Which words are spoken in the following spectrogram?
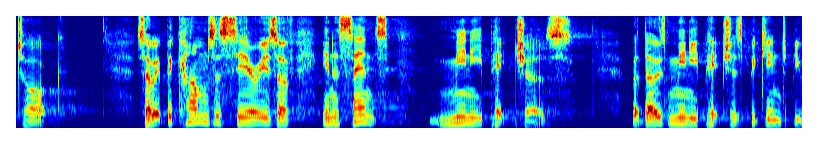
took. So it becomes a series of, in a sense, mini pictures. But those mini pictures begin to be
